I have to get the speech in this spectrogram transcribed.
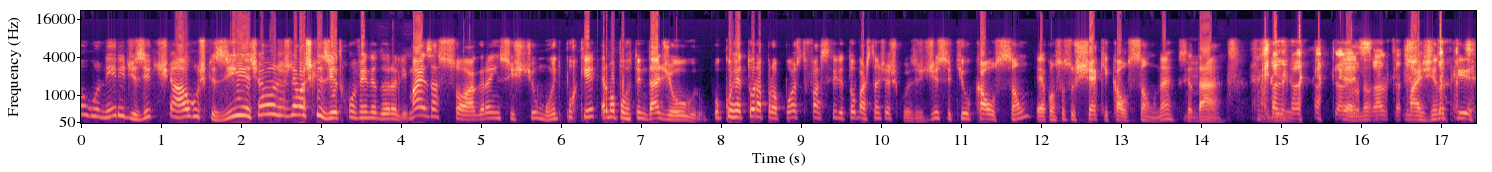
algo nele dizia que tinha algo esquisito, tinha um negócio esquisito com o vendedor ali. Mas a sogra insistiu muito porque era uma oportunidade de ouro. O corretor, a propósito, facilitou bastante as coisas. Disse que o calção, é como se fosse o cheque calção, né? Que você Uhum. dá. Cara, cara É, não não- sabe, cara. Imagino que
